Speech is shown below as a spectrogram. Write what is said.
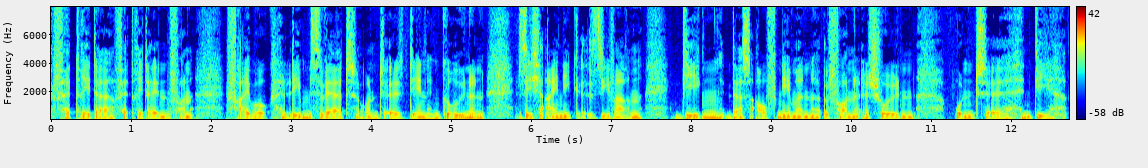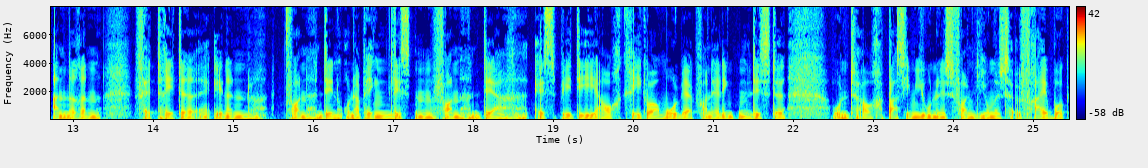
Vertreter, Vertreterinnen von Freiburg Lebenswert und äh, den Grünen sich einig. Sie waren gegen das Aufnehmen von Schulden und äh, die anderen Vertreterinnen von den unabhängigen Listen von der SPD, auch Gregor Mohlberg von der linken Liste und auch Basim Yunis von Junges Freiburg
